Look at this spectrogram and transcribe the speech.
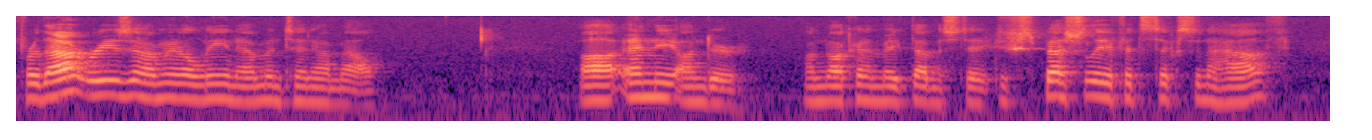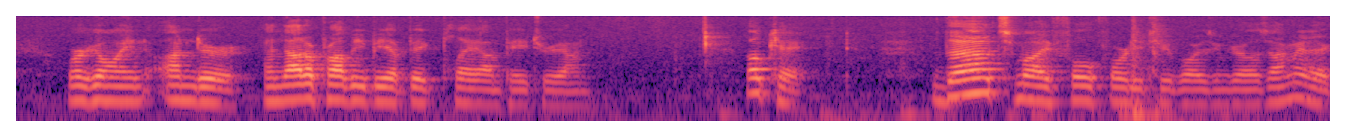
For that reason, I'm going to lean Edmonton ML. Uh, and the under. I'm not going to make that mistake, especially if it's six and a half. We're going under, and that'll probably be a big play on Patreon. Okay, that's my full 42, boys and girls. I'm going to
